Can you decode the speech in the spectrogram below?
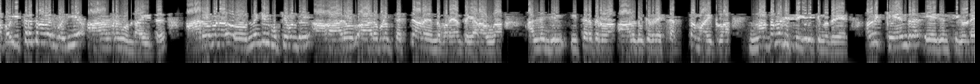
അപ്പൊ ഇത്തരത്തിലുള്ള ഒരു വലിയ ആരോപണങ്ങൾ ഉണ്ടായിട്ട് ആരോപണം ഒന്നെങ്കിൽ മുഖ്യമന്ത്രി ആരോപണം തെറ്റാണ് എന്ന് പറയാൻ തയ്യാറാവുക അല്ലെങ്കിൽ ഇത്തരത്തിലുള്ള ആളുകൾക്കെതിരെ ശക്തമായിട്ടുള്ള നടപടി സ്വീകരിക്കുന്നതിന് അതിന് കേന്ദ്ര ഏജൻസികളുടെ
